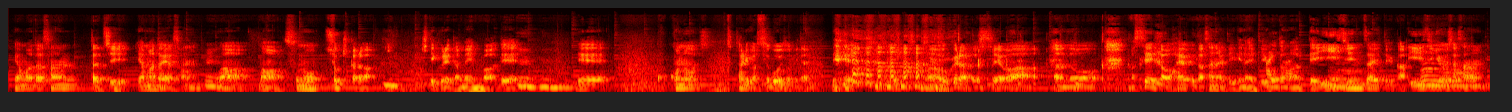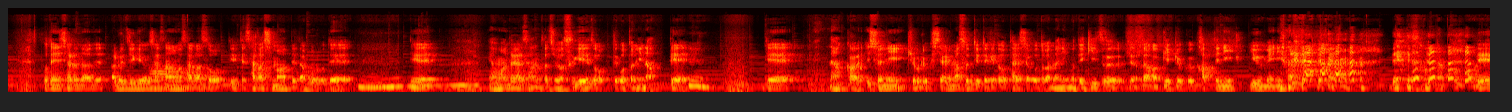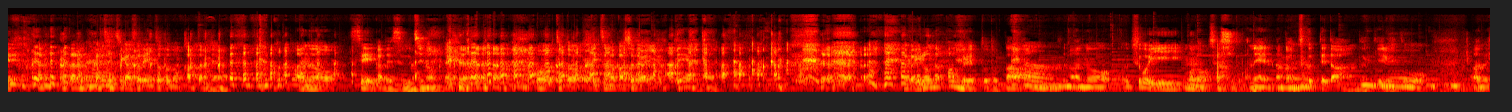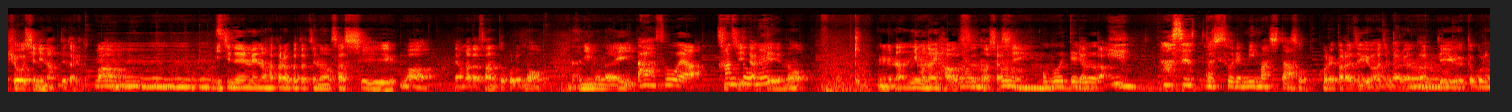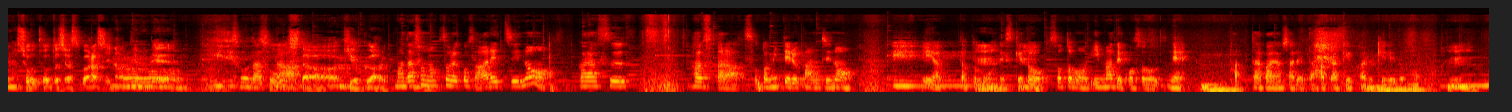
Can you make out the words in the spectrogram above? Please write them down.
山田さんたち山田屋さんは、まあその初期から来てくれたメンバーで、うんうん。でこの2人はすごいぞみたいな。で、まあ、僕らとしてはあのまあ成果を早く出さないといけないということもあって、いい。人材というか、いい事業者さん、ポテンシャルのある事業者さんを探そうって言って探し回ってた頃でうん。で山田屋さんたちはすげえぞってことになって、うん。でなんか一緒に協力してやりますって言ったけど大したことは何もできずでなんか結局 勝手に有名になって。てでで働く形がそれにちょっと乗っかったみたいな。あの成果ですうちのみたいな。をちょっと別の場所では言ってみたいな。なんかいろんなパンフレットとか、うん。あのすごいいいもの冊子とかねなんか作ってたんだけれど、うあの表紙になってたりとか。うんうんうんうん1年目の働く形の冊子は山田さんのところの何もないあそうや。関土だけの、うん、何にもないハウスの写真うん。覚えてる。やった、あそうやった。私それ見ました。そう。これから授業始まるんだっていうところの象徴としては素晴らしいなっていうので、うん。そうだった。そうした記憶がある。まだそのそれこそ荒地のガラスハウスから外見てる感じの絵やったと思うんですけど、外も今でこそねうん。は耕された畑があるけれども。うん。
